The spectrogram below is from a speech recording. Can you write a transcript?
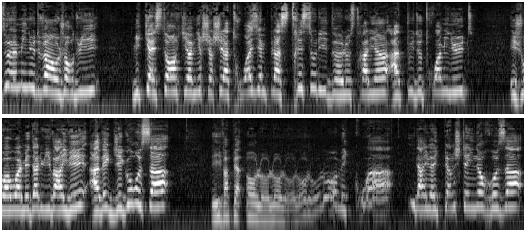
2 minutes 20 aujourd'hui. Michael Storer qui va venir chercher la troisième place. Très solide, l'Australien, à plus de 3 minutes. Et Joao Almeida, lui, va arriver avec Diego Rosa. Et il va perdre... Oh là mais quoi? Il arrive avec Pernsteiner, Rosa.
